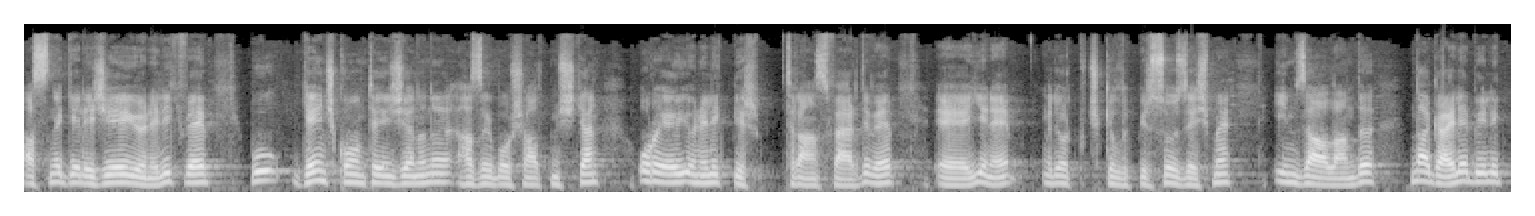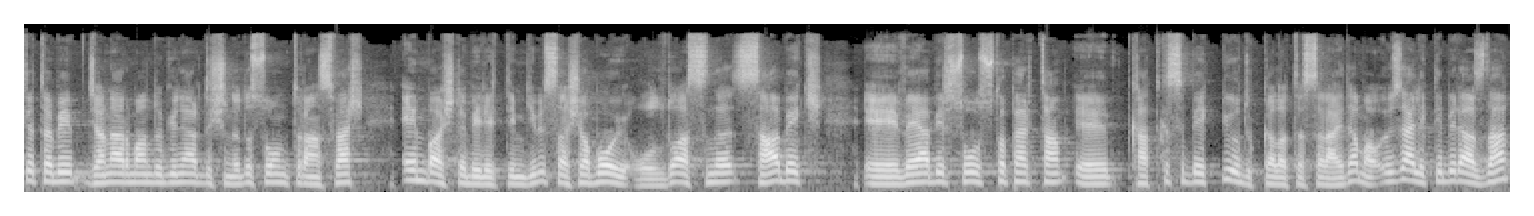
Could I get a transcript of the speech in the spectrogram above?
Aslında geleceğe yönelik ve bu genç kontenjanını hazır boşaltmışken oraya yönelik bir transferdi ve e, yine 4,5 yıllık bir sözleşme imzalandı. Naga ile birlikte tabii Can Armando Güner dışında da son transfer en başta belirttiğim gibi Sasha Boy oldu. Aslında sağ bek e, veya bir sol stoper tam e, katkısı bekliyorduk Galatasaray'da ama özellikle biraz daha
